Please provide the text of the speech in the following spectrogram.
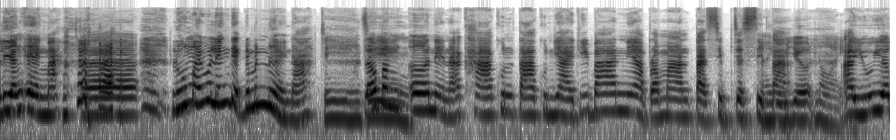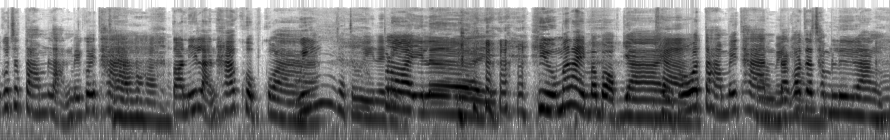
เลี้ยงเองมะเออรู้ไหมว่าเลี้ยงเด็กนี่มันเหนื่อยนะจริงแล้วบังจริเอิญเนี่ยนะคะ คุณตาคุณยายที่บ้านเนี่ยประมาณ 80-70อาอะยุเยอะหน่อย อายุเยอะก็จะตามหลานไม่ค่อยทันค่ะตอนนี้หลานห้าขวบกว่า วิ่งจะตุยเลยปล่อยเลย หิวเมื่อไหร่มาบอกยายค่ะเพราะว่าตามไม่ทันตามไม่แต่ก็ทันจะชำเลืองอ่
